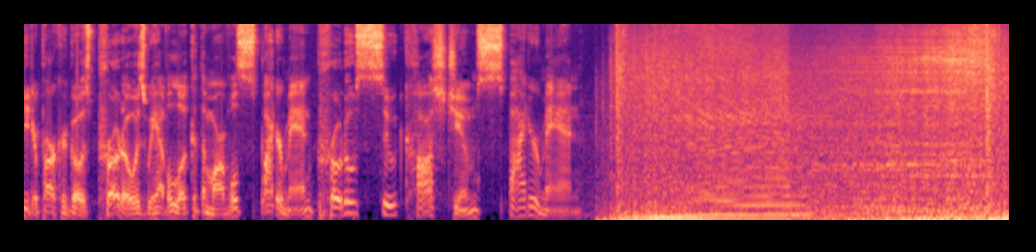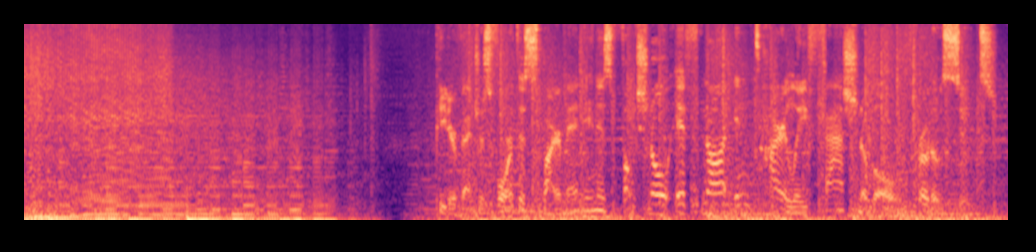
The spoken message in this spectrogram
Peter Parker goes proto as we have a look at the Marvel Spider-Man proto suit costume Spider-Man. Peter ventures forth as Spider-Man in his functional, if not entirely fashionable, proto suit.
